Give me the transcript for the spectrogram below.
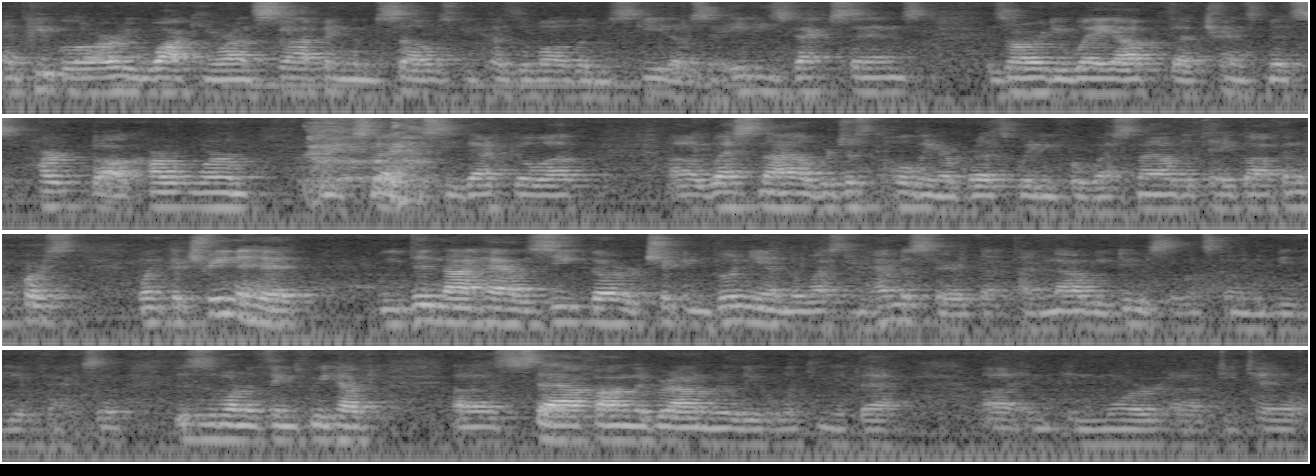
and people are already walking around slapping themselves because of all the mosquitoes. So Aedes vexans is already way up. That transmits heart dog heartworm. We expect to see that go up. Uh, West Nile, we're just holding our breaths waiting for West Nile to take off. And of course, when Katrina hit, we did not have Zika or chikungunya in the Western Hemisphere at that time. Now we do, so what's going to be the effect? So this is one of the things we have uh, staff on the ground really looking at that in, in, more uh, detail.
